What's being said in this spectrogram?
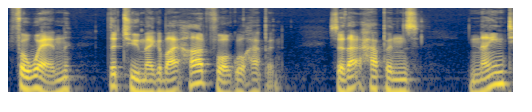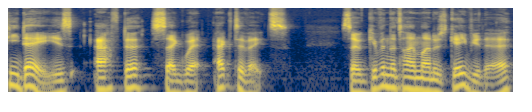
for when the 2 megabyte hard fork will happen. So that happens 90 days after SegWit activates. So given the timeline I just gave you there,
